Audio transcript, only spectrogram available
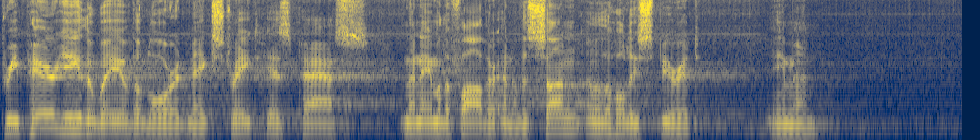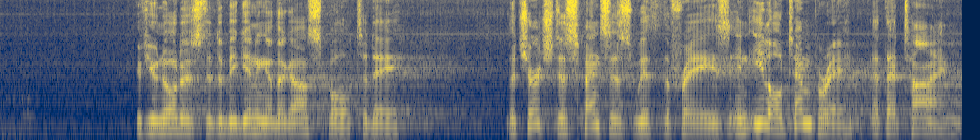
Prepare ye the way of the Lord, make straight his paths. In the name of the Father, and of the Son, and of the Holy Spirit. Amen. If you noticed at the beginning of the Gospel today, the church dispenses with the phrase in illo tempore at that time,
